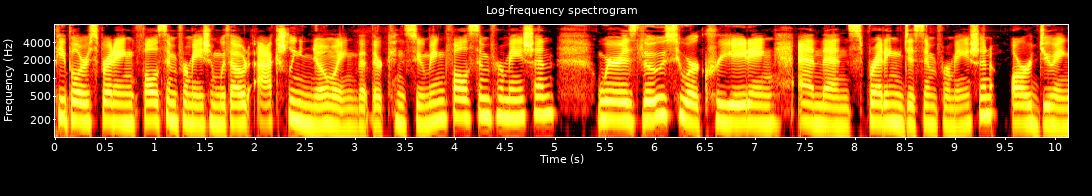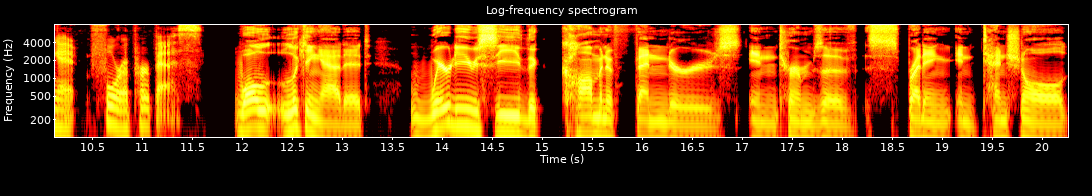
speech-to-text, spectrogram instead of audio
People are spreading false information without actually knowing that they're consuming false information, whereas those who are creating and then spreading disinformation are doing it for a purpose. While looking at it, where do you see the common offenders in terms of spreading intentional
